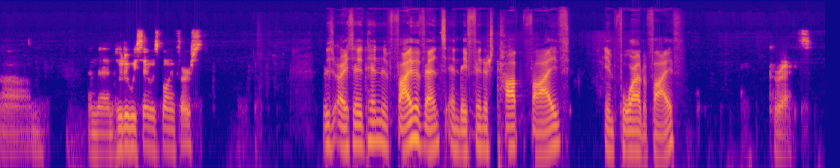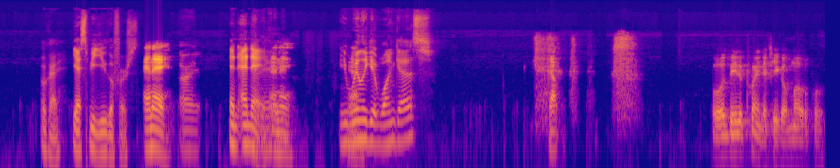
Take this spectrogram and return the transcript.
Um, and then who did we say was going first? All right, so they attended five events and they finished top five in four out of five. Correct. Okay. Yeah, Speed, you go first. NA. All right. And NA. NA. NA. You Yeah. only get one guess. Yep. what would be the point if you got multiple?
